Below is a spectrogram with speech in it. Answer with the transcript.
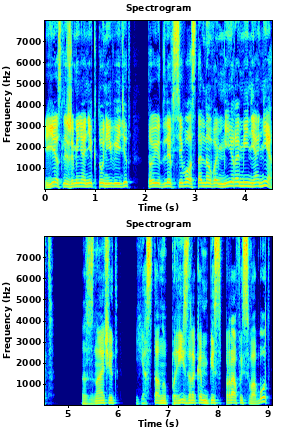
Если же меня никто не видит, то и для всего остального мира меня нет. Значит, я стану призраком без прав и свобод,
